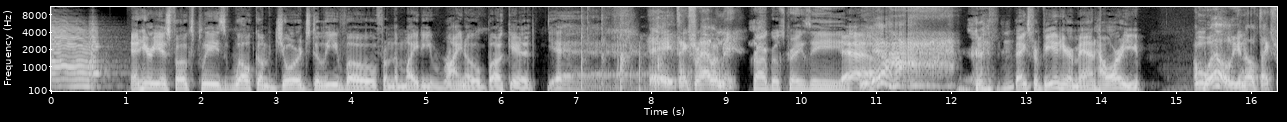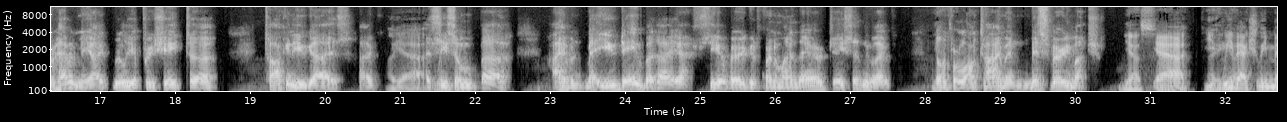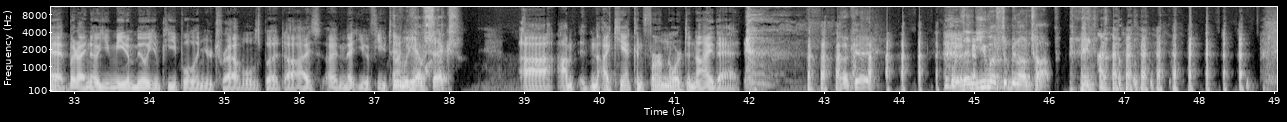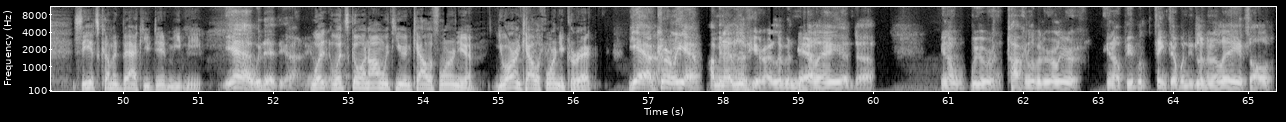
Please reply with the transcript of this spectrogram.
And here he is, folks. Please welcome George Dolivo from the mighty Rhino Bucket. Yeah. Hey, thanks for having me. Crowd goes crazy. Yeah. yeah. thanks for being here, man. How are you? I'm well. You know, thanks for having me. I really appreciate uh, talking to you guys. I, oh yeah. I see we, some. Uh, I haven't met you, Dave, but I uh, see a very good friend of mine there, Jason, who I've known for a long time and miss very much. Yes. Yeah. You, we've actually met, but I know you meet a million people in your travels. But uh, I I've met you a few times. Did we have sex? Uh, I'm I can't confirm nor deny that. okay. Well, then you must have been on top. See, it's coming back. You did meet me. Yeah, we did. Yeah. What What's going on with you in California? You are in California, correct? Yeah, currently, yeah. I mean, I live here. I live in yeah. LA, and uh, you know, we were talking a little bit earlier. You know, people think that when you live in LA, it's all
